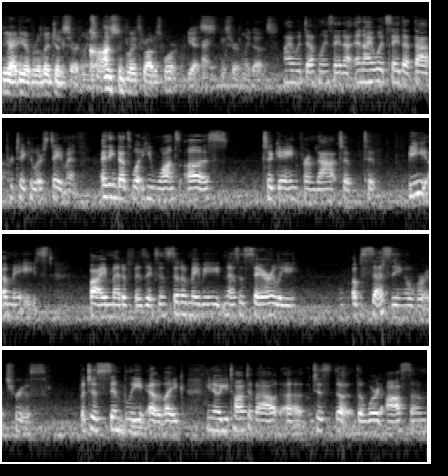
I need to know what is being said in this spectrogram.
the Right. idea of religion He certainly does. constantly throughout his work. Yes, Right. he certainly does. I would definitely say that. And I would say that that particular statement, I think that's what he wants us to gain from that, to, to be amazed by metaphysics instead of maybe necessarily obsessing over a truth. But just simply, uh, like, you know, you talked about uh, just the, the word awesome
